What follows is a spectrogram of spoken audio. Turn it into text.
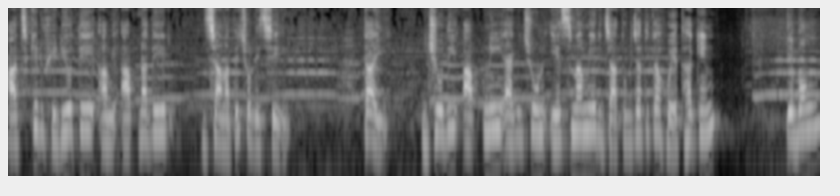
আজকের ভিডিওতে আমি আপনাদের জানাতে চলেছি। তাই যদি আপনি একজন এস নামের জাতক জাতিকা হয়ে থাকেন এবং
